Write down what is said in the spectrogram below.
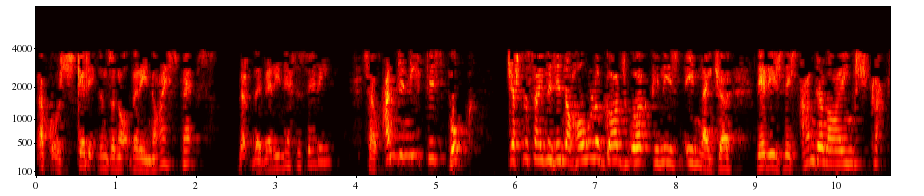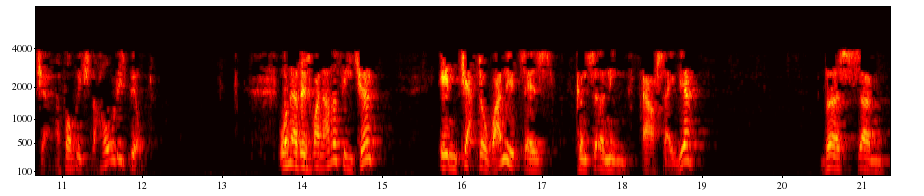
Of course, skeletons are not very nice, perhaps, but they're very necessary. So underneath this book, just the same as in the whole of God's work in, his, in nature, there is this underlying structure upon which the whole is built. Well, now there's one other feature. In chapter 1 it says concerning our Saviour, verse um,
